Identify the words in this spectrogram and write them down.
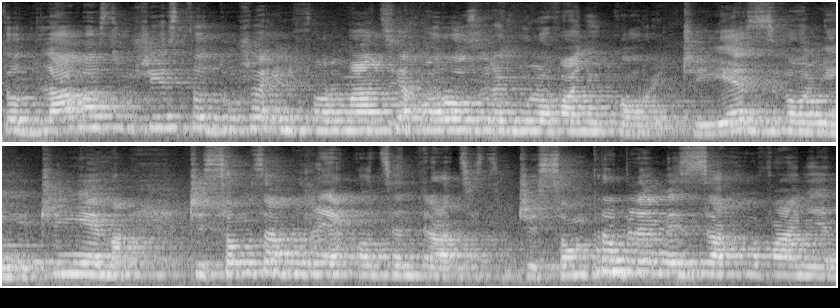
to dla Was już jest to duża informacja o rozregulowaniu kory. Czy jest zwolnienie, czy nie ma, czy są zaburzenia koncentracji, czy są problemy z zachowaniem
